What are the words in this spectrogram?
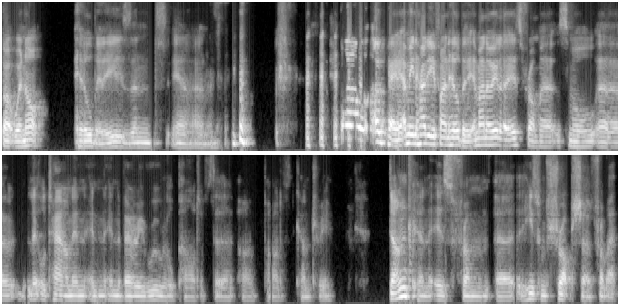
But we're not hillbillies and yeah, I don't know. well, okay. I mean, how do you find hillbilly? Emanuela is from a small uh, little town in, in in the very rural part of the uh, part of the country. Duncan is from uh, he's from Shropshire, from a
